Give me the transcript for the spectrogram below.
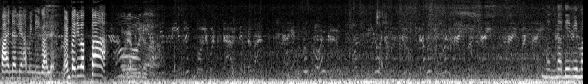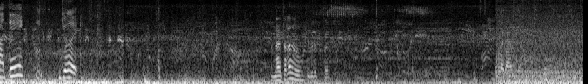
फायनली आम्ही निघालोय. गणपती बाप्पा! नंदा देवी माते जय. नाही चला तिकडे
